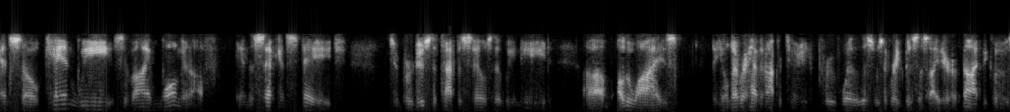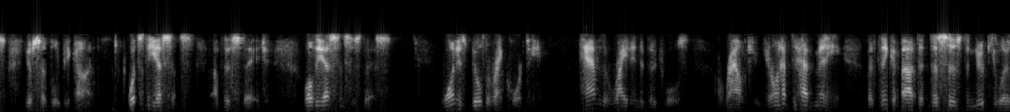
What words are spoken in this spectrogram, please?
And so, can we survive long enough in the second stage to produce the type of sales that we need? Um, otherwise, you'll never have an opportunity to prove whether this was a great business idea or not because you'll simply be gone. What's the essence of this stage? Well, the essence is this one is build the right core team, have the right individuals around you. You don't have to have many, but think about that this is the nucleus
